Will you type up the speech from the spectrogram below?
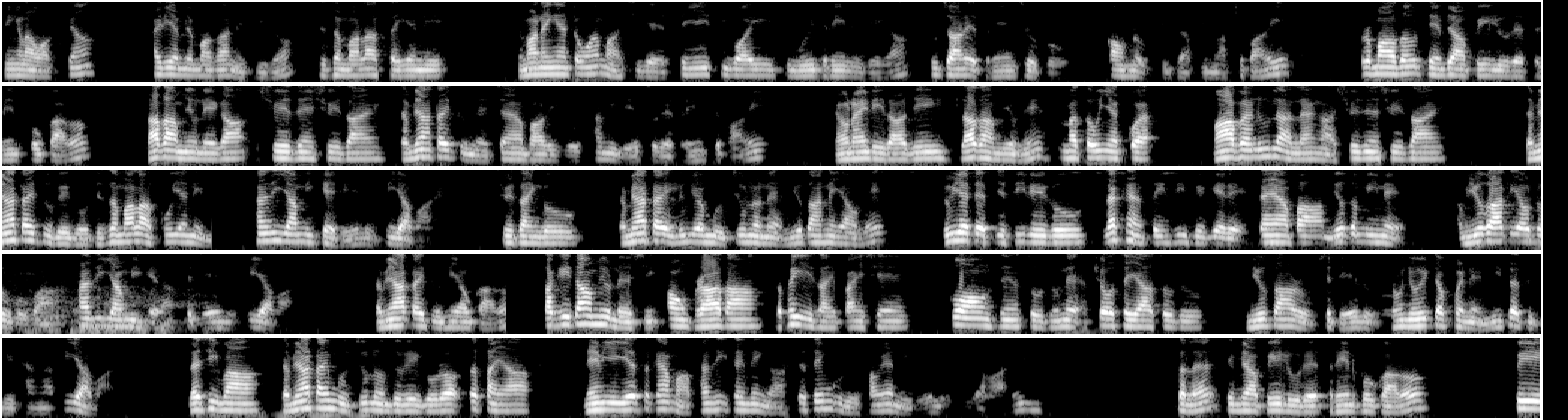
မင်္ဂလာပါခင်ဗျာအိုင်ဒီယာမြန်မာကနေပြီးတော့ဒီဇင်ဘာလ10ရက်နေ့မြန်မာနိုင်ငံတဝမ်းမှာရှိတဲ့စီးရေးစီးပွားရေးလူမှုရေးသတင်းတွေကထူးခြားတဲ့သတင်းအချို့ကိုကောက်နှုတ်တင်ပြပေးမှာဖြစ်ပါတယ်ပထမဆုံးတင်ပြပေးလိုတဲ့သတင်းတစ်ပုဒ်ကတော့လာသာမြို့နယ်ကရွှေစင်ရွှေဆိုင်ဓမြတိုက်သူနဲ့ကြံပါရီကိုဖမ်းမိတယ်ဆိုတဲ့သတင်းဖြစ်ပါတယ်။မြောင်တိုင်းဒေသကြီးလာသာမြို့နယ်အမှတ်3ရပ်ကွက်မဟာဗန္ဓုလလန်းကရွှေစင်ရွှေဆိုင်ဓမြတိုက်သူတွေကိုဒီဇင်ဘာလ9ရက်နေ့ဖမ်းဆီးရမိခဲ့တယ်လို့သိရပါတယ်။ ရွှေဆိုင်ကိုဓမြတိုက်လူရက်မှုကျူးလွန်တဲ့အမျိုးသား2ယောက်နဲ့လူရက်တဲ့ပစ္စည်းတွေကိုလက်ခံသိမ်းဆည်းပေးခဲ့တဲ့ကြံရပါမျိုးသမီးနဲ့အမျိုးသားတစ်ယောက်တို့ကိုပါဖမ်းဆီးရမိခဲ့တာဖြစ်တယ်လို့သိရပါတယ်။ဓမြတိုက်သူ2ယောက်ကတော့တာကီတာမြို့နယ်ရှိအောင်ဘရာသာလက်ဖက်ရည်ဆိုင်ပိုင်ရှင်ကိုအောင်စင်ဆိုသူနဲ့အဖျော်ဆရာဆိုသူမျိုးသားတို့ဖြစ်တယ်လို့လုံခြုံရေးတပ်ဖွဲ့နဲ့နှီးသက်သူတွေထံကသိရပါတယ်။လက်ရှိမှာဓမြတိုက်မှုကျူးလွန်သူတွေကိုတော့သက်ဆိုင်ရာ နေမြေရဲစခန်းမှာဖမ်းဆီးထိန်းသိမ်းကစစ်ဆေးမှုတွေဆောင်ရွက်နေတယ်လို့သိရပါတယ်။ဆက်လက်တင်ပြပေးလိုတဲ့သတင်းတစ်ပုဒ်ကတော့ပေ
